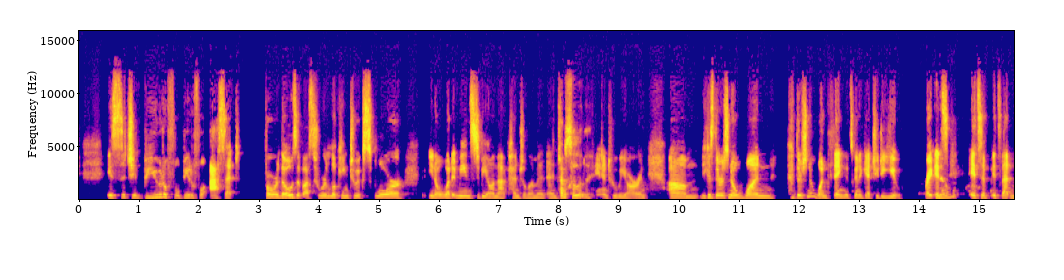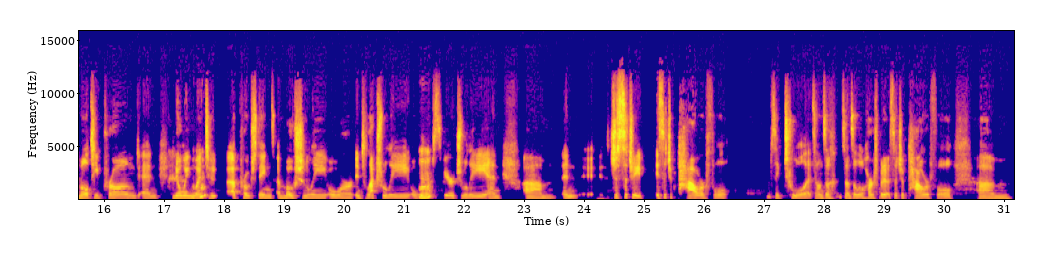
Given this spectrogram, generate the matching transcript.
is such a beautiful beautiful asset for those of us who are looking to explore you know what it means to be on that pendulum and, and to absolutely. understand who we are. And um, because there's no one there's no one thing that's going to get you to you right? It's no. it's a it's that multi-pronged and knowing when to approach things emotionally or intellectually or Mhm. spiritually and um and just such a it's such a powerful I would say tool it sounds a sounds a little harsh but it's such a powerful um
